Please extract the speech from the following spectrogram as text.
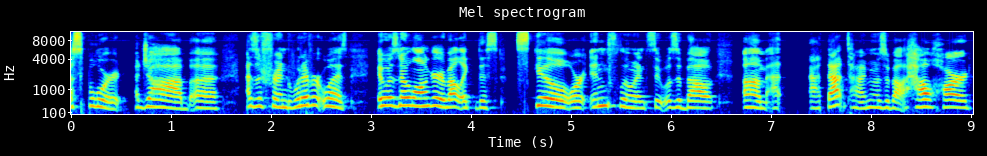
a sport, a job, uh, as a friend, whatever it was. It was no longer about like this skill or influence. It was about, um, at, at that time, it was about how hard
